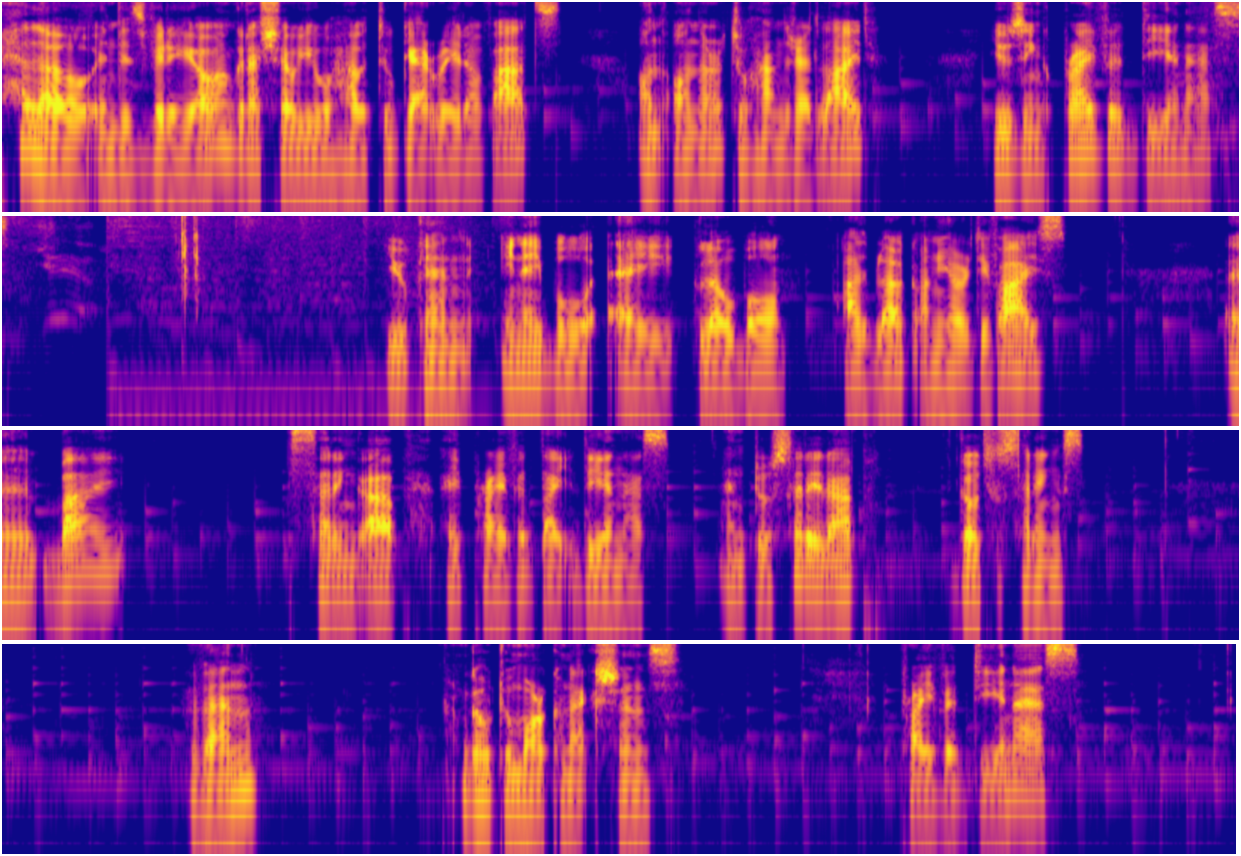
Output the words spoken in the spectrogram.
Hello, in this video I'm gonna show you how to get rid of ads on Honor 200 Lite using private DNS. You can enable a global ad block on your device uh, by setting up a private DNS and to set it up go to settings. Then go to more connections private DNS,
